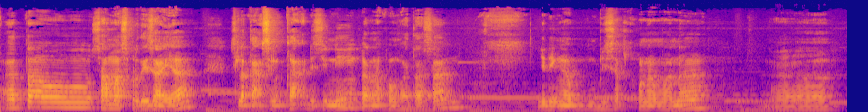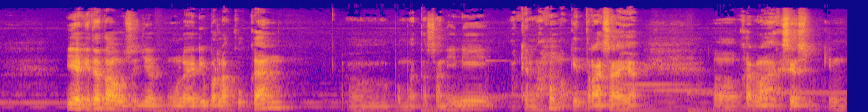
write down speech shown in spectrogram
atau sama seperti saya, selekak-selekak di sini karena pembatasan, jadi nggak bisa ke mana-mana? Uh, Iya kita tahu sejak mulai diberlakukan uh, pembatasan ini makin lama makin terasa ya. Uh, karena akses makin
